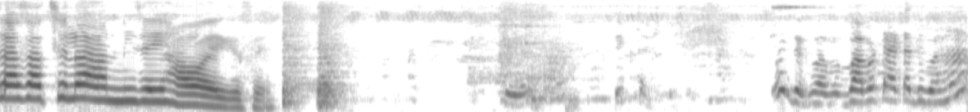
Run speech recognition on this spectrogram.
চা চাচ্ছিল আর নিজেই হাওয়া হয়ে গেছে। বাবা টাটা দিবা হ্যাঁ?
